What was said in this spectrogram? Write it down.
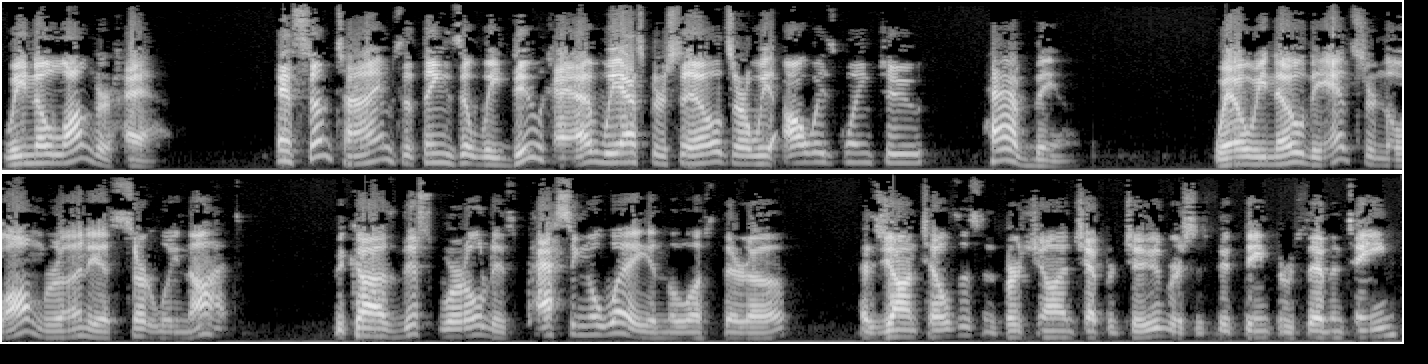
we no longer have. And sometimes the things that we do have, we ask ourselves, are we always going to have them? Well, we know the answer in the long run is certainly not because this world is passing away in the lust thereof, as John tells us in 1 John chapter 2, verses 15 through 17.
